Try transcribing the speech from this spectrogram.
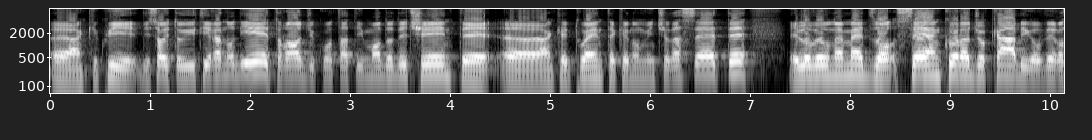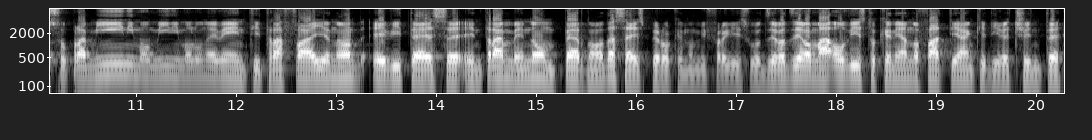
Eh, anche qui di solito li tirano dietro, oggi quotato in modo decente, eh, anche il Twente che non vince da 7 e l'over 1,5 se è ancora giocabile, ovvero sopra minimo minimo l'1,20 tra Feyenoord e Vitesse, entrambe non perdono da 6, spero che non mi freghi su 0-0, ma ho visto che ne hanno fatti anche di recente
